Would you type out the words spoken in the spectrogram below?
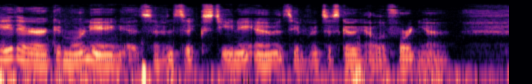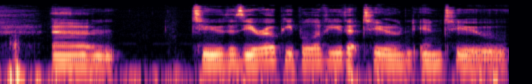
Hey there, good morning. It's 7:16 a.m. in San Francisco, California. Um to the zero people of you that tuned into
